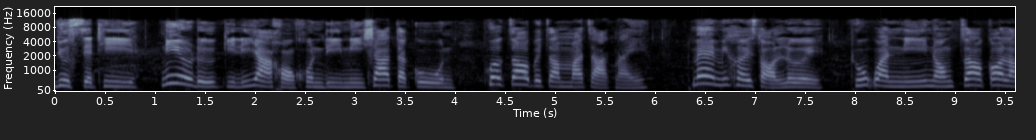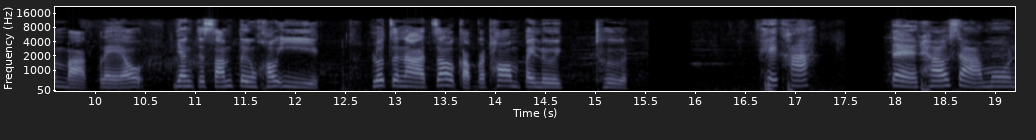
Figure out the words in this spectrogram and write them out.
หยุดเสียที นี่หรือกิริยาของคนดีมีชาติตระกูล พวกเจ้าไปจำมาจากไหน แม่ไม่เคยสอนเลย ทุกวันนี้น้องเจ้าก็ลำบากแล้ว ยังจะซ้ำเติมเขาอีกรจนาเจ้ากลับกระท่อมไปเลยเถิด เพคะ แต่เท้าสามน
